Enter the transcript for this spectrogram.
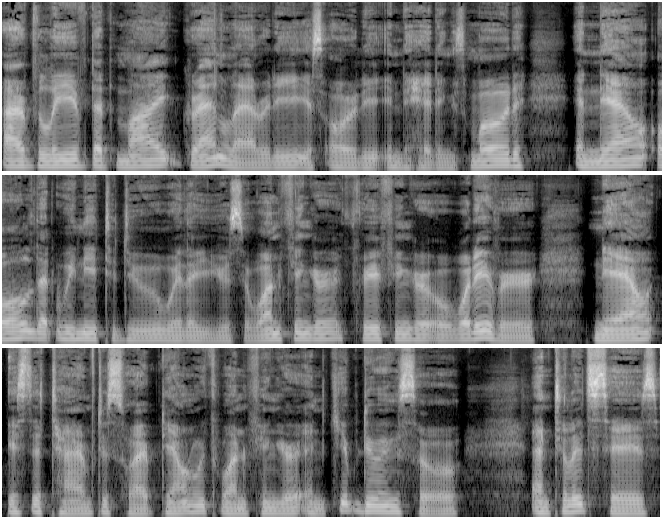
I believe that my granularity is already in the headings mode, and now all that we need to do, whether you use a one finger, three finger, or whatever, now is the time to swipe down with one finger and keep doing so until it says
